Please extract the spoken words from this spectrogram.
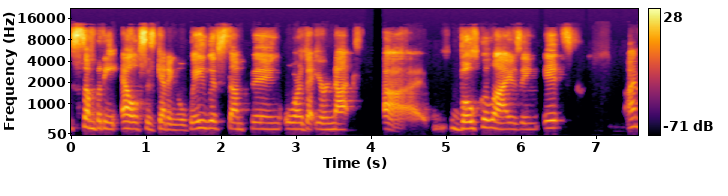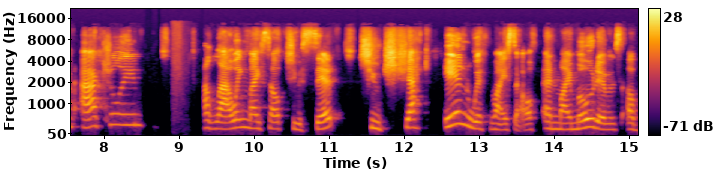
somebody else is getting away with something or that you're not uh, vocalizing. It's, I'm actually allowing myself to sit, to check in with myself and my motives of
